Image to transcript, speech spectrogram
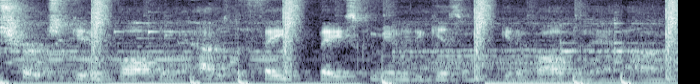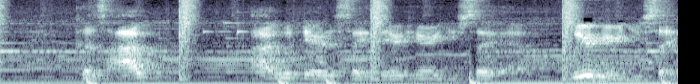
church get involved in it? How does the faith-based community get get involved in that? Um, because I I would dare to say they're hearing you say we're hearing you say,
